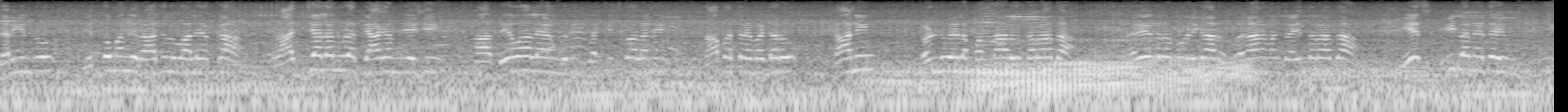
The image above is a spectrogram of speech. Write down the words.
జరిగినరు ఎంతోమంది రాజులు వాళ్ళ యొక్క రాజ్యాలను కూడా త్యాగం చేసి ఆ దేవాలయం గురించి దక్కించుకోవాలని తాపత్రయపడ్డారు. కానీ రెండు వేల పద్నాలుగు తర్వాత నరేంద్ర మోడీ గారు ప్రధానమంత్రి అయిన తర్వాత ఏ స్పీడ్ అనేది ఈ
